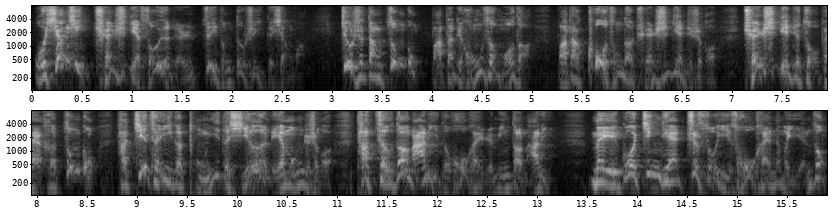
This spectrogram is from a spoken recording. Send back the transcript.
我相信全世界所有的人最终都是一个想法。就是当中共把他的红色魔爪把它扩充到全世界的时候，全世界的左派和中共他结成一个统一的邪恶联盟的时候，他走到哪里都祸害人民到哪里。美国今天之所以祸害那么严重，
